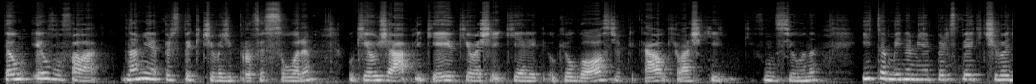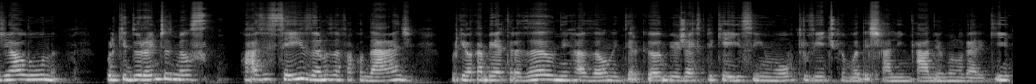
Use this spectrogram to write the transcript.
Então, eu vou falar na minha perspectiva de professora, o que eu já apliquei, o que eu achei que é o que eu gosto de aplicar, o que eu acho que, que funciona, e também na minha perspectiva de aluna, porque durante os meus quase seis anos da faculdade, porque eu acabei atrasando em razão do intercâmbio, eu já expliquei isso em um outro vídeo que eu vou deixar linkado em algum lugar aqui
